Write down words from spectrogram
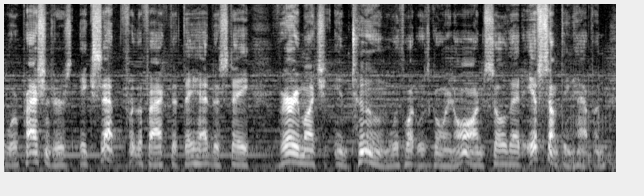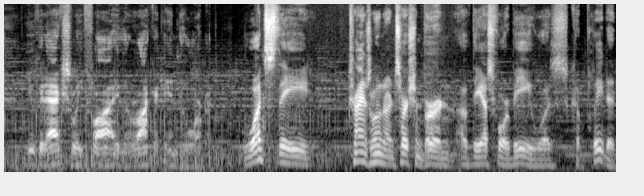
were passengers except for the fact that they had to stay very much in tune with what was going on so that if something happened, you could actually fly the rocket into orbit. Once the translunar insertion burn of the S-4B was completed,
